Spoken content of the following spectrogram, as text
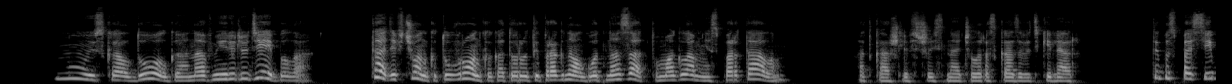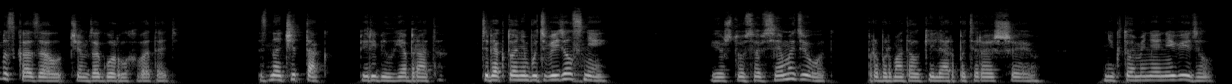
— Ну, искал долго, она в мире людей была. Та девчонка-тувронка, которую ты прогнал год назад, помогла мне с порталом. Откашлившись, начал рассказывать Киляр. — Ты бы спасибо сказал, чем за горло хватать. — Значит так, — перебил я брата. — Тебя кто-нибудь видел с ней? — «Я что, совсем идиот?» — пробормотал Киляр, потирая шею. «Никто меня не видел.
